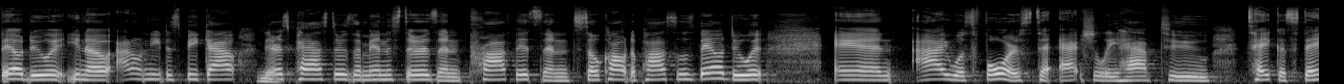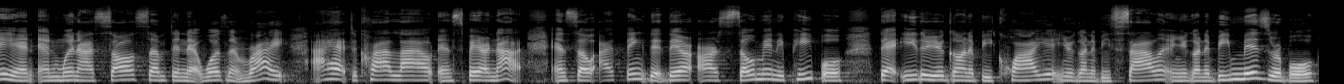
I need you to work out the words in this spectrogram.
They'll do it. You know, I don't need to speak out. Hmm. There's pastors and ministers and prophets and so called apostles. They'll do it. And I was forced to actually have to take a stand. And when I saw something that wasn't right, I had to cry loud and spare not. And so I think that there are so many people that either you're going to be quiet, you're going to be silent, and you're going to be miserable,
